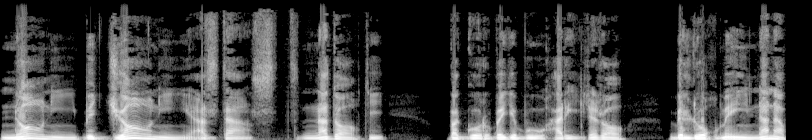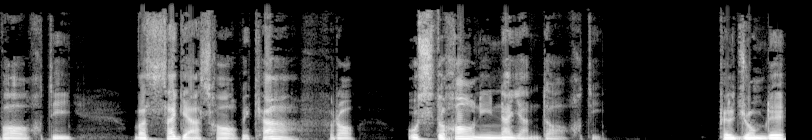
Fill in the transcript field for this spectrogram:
نانی به جانی از دست ندادی و گربه بو حریره را به لغمه ای ننواختی و سگ اصحاب کهف را استخانی نینداختی. فل جمله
